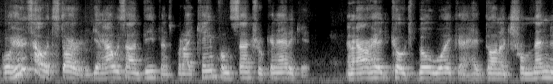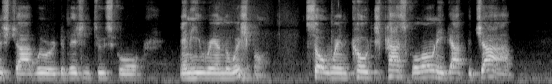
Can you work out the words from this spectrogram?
Well, here's how it started. Again, I was on defense, but I came from Central Connecticut, and our head coach Bill Loika had done a tremendous job. We were a Division two school, and he ran the wishbone. So when Coach Pasqualoni got the job,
